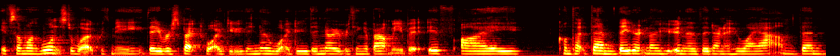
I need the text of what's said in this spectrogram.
if someone wants to work with me, they respect what I do, they know what I do, they know everything about me. But if I contact them, they don't know who, and they don't know who I am, then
